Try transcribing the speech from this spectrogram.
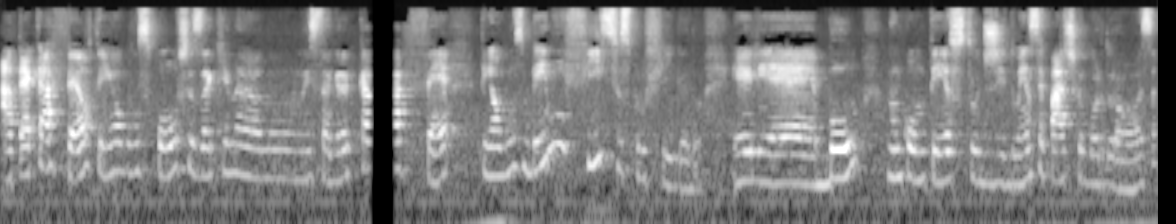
Até café, eu tenho alguns posts aqui na, no, no Instagram, café tem alguns benefícios para o fígado. Ele é bom num contexto de doença hepática gordurosa.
